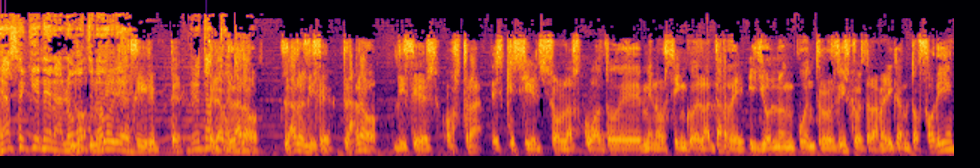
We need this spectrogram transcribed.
Ya sé quién era, luego No, te lo no lo voy a decir, pe- pero, claro, claro, dice, claro, dices, ostra, es que si son las 4 de menos 5 de la tarde y yo no encuentro los discos del American Tofori,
